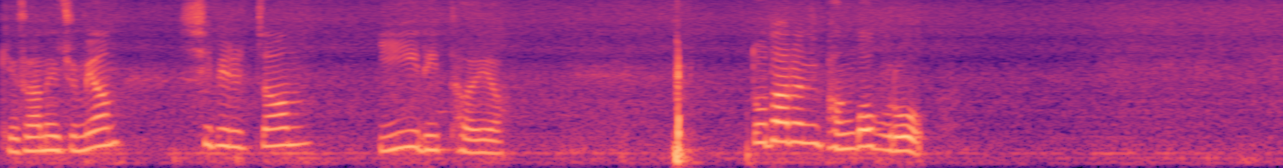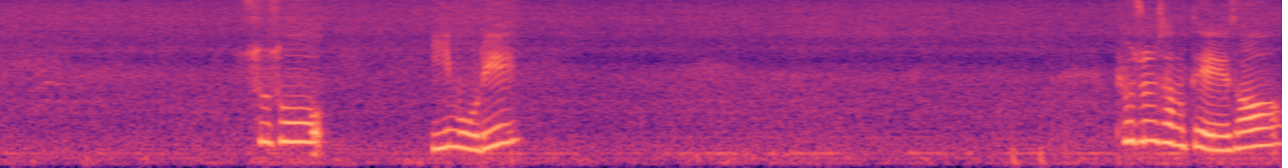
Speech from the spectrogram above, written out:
계산해주면 11.2리터예요. 또 다른 방법으로 수소 2몰이 표준 상태에서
